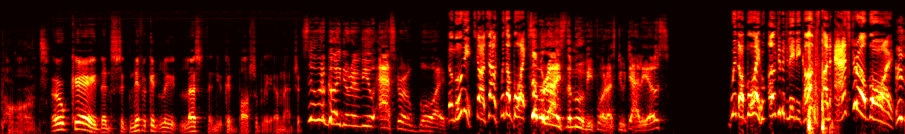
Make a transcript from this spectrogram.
pounds. Okay, then significantly less than you can possibly imagine. So we're going to review Astro Boy. The movie starts out with a boy, Summarize the movie for us, Deutalios. with a boy who ultimately becomes an Astro Boy. And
